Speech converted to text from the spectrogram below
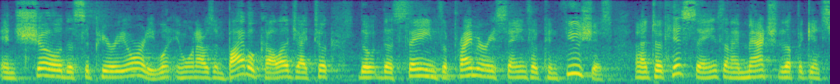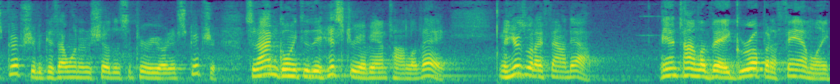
and show the superiority. When, when I was in Bible college, I took the, the sayings, the primary sayings of Confucius, and I took his sayings and I matched it up against Scripture because I wanted to show the superiority of Scripture. So now I'm going through the history of Anton LaVey. And here's what I found out. Anton LaVey grew up in a family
